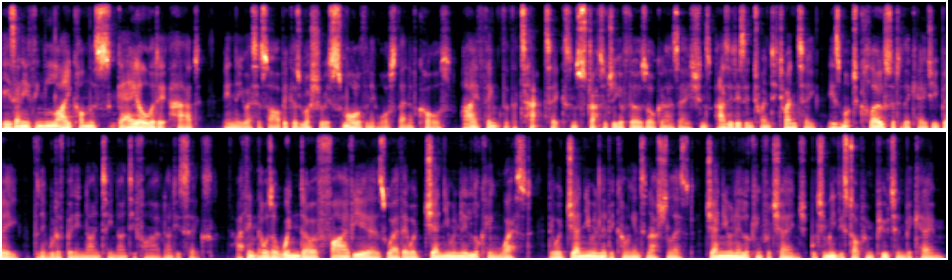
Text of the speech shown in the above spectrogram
is anything like on the scale that it had in the USSR because Russia is smaller than it was then, of course. I think that the tactics and strategy of those organisations, as it is in 2020, is much closer to the KGB than it would have been in 1995 96. I think there was a window of five years where they were genuinely looking west. They were genuinely becoming internationalist, genuinely looking for change, which immediately stopped when Putin became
